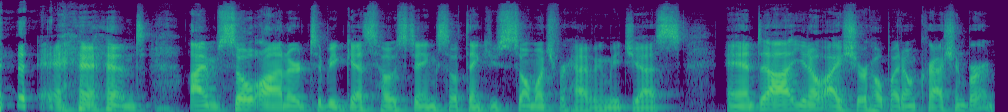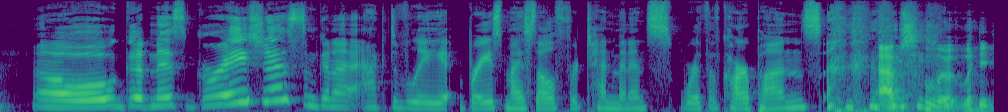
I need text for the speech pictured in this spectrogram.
and I'm so honored to be guest hosting. So thank you so much for having me, Jess. And, uh, you know, I sure hope I don't crash and burn. Oh, goodness gracious. I'm going to actively brace myself for 10 minutes worth of car puns. Absolutely.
